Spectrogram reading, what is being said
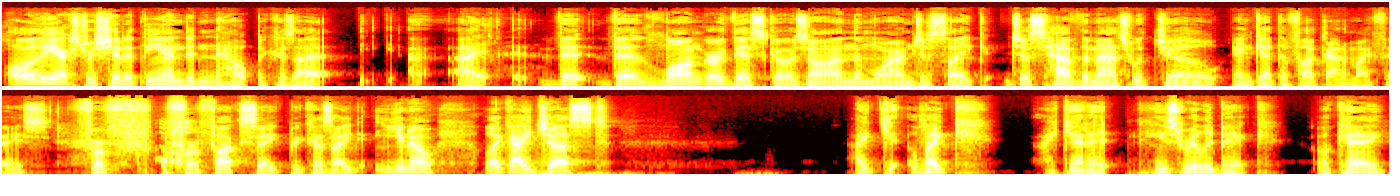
all of the extra shit at the end didn't help because I, I, the the longer this goes on, the more I'm just like, just have the match with Joe and get the fuck out of my face for for fuck's sake. Because I, you know, like I just, I get like I get it. He's really big. Okay,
